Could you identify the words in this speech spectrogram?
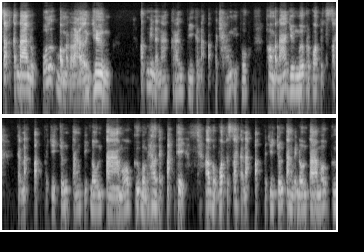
សក្តានុពលបំរើយើងអត់មានអ្នកណាក្រៅពីគណៈបកប្រឆាំងទេព្រោះធម្មតាយើងមើលប្រវត្តិសាស្ត្រ គណៈបកប្រជាជនតាំងពីដូនតាមកគឺបំរើតែបកទេហើយប្រវត្តិសាស្ត្រគណៈបកប្រជាជនតាំងពីដូនតាមកគឺ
